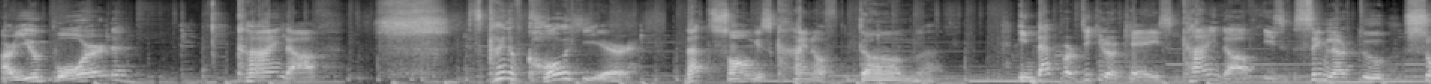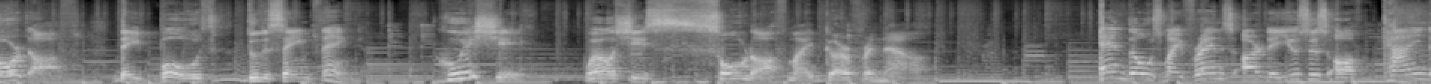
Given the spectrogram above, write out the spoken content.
Are you bored? Kind of. It's kind of cold here. That song is kind of dumb. In that particular case, kind of is similar to sort of. They both do the same thing. Who is she? Well, she's sort of my girlfriend now. And those, my friends, are the uses of kind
